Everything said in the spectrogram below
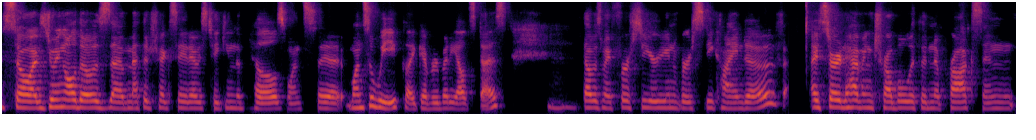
So I was doing all those uh, methotrexate. I was taking the pills once a, once a week, like everybody else does. Mm. That was my first year university, kind of. I started having trouble with the naproxen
